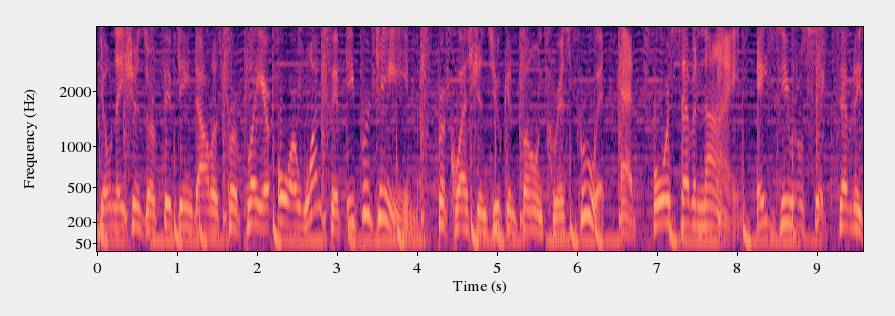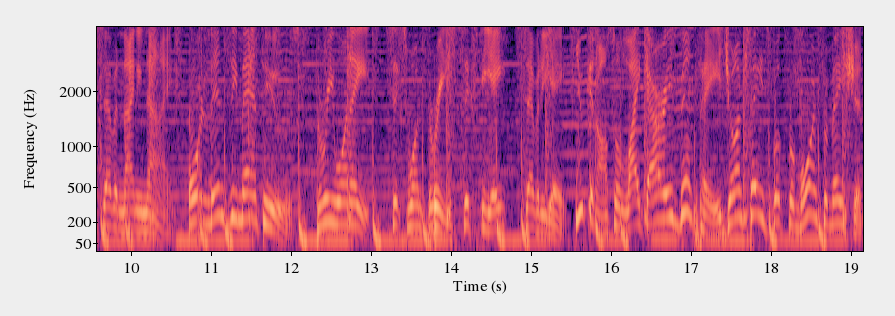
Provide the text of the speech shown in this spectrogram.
Donations are $15 per player or 150 per team. For questions, you can phone Chris Pruitt at 479 806 7799 or Lindsay Matthews 318 613 6878. You can also like our event page on Facebook for more information.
